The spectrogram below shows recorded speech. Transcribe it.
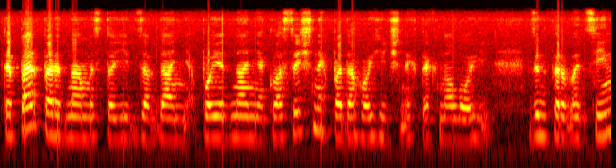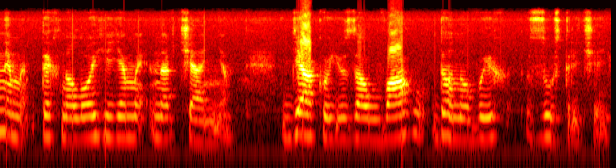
Тепер перед нами стоїть завдання поєднання класичних педагогічних технологій з інформаційними технологіями навчання. Дякую за увагу. До нових зустрічей!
